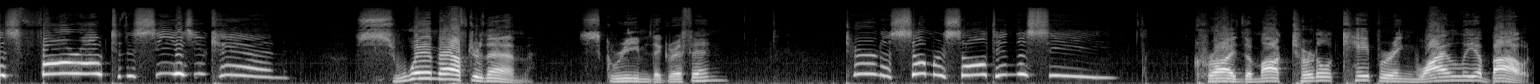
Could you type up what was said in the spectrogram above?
As far out to the sea as you can. Swim after them! screamed the Gryphon. Turn a somersault in the sea! cried the Mock Turtle, capering wildly about.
